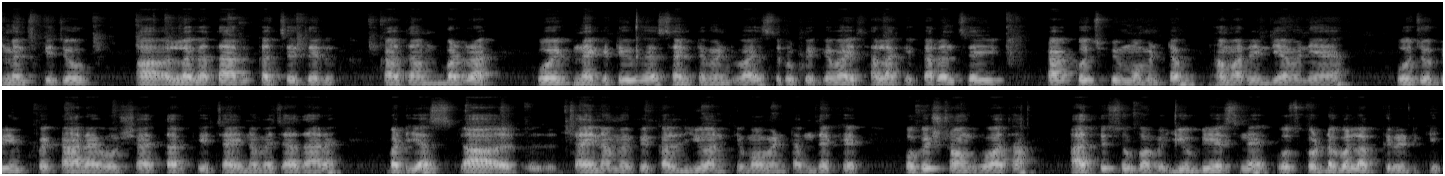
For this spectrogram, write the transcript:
मीन्स की जो लगातार कच्चे तेल का दाम बढ़ रहा है, वो एक नेगेटिव है सेंटिमेंट वाइज रुपए के वाइज हालाँकि करेंसी का कुछ भी मोमेंटम हमारे इंडिया में नहीं आया। वो जो भी इम्पैक्ट आ रहा है, वो शायद टर्की चाइना में ज़्यादा आ रहा है। बट यस चाइना में भी कल यूएन के मोमेंटम देखे, वो भी स्ट्रांग हुआ था। आज भी सुबह यूबीएस ने उसको डबल अपग्रेड की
